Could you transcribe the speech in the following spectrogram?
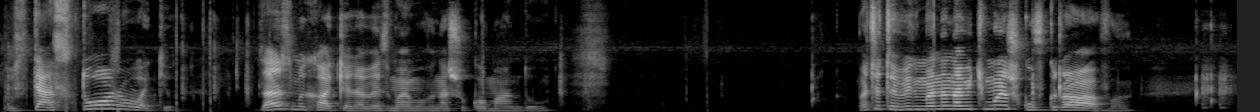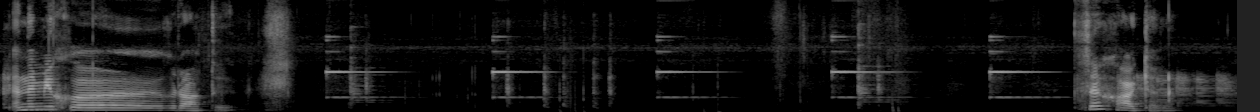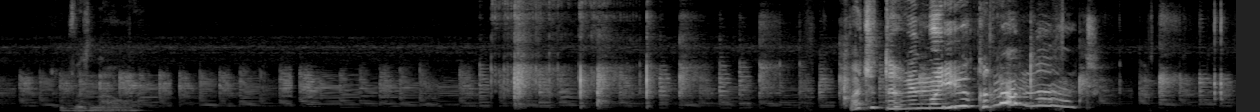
Пустя 100 років. Зараз ми хакера візьмемо в нашу команду. Бачите, він мене навіть мишку вкрав. Я не міг е, грати. Це хакер. Щоб ви знали. Бачите, він мої екрани.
